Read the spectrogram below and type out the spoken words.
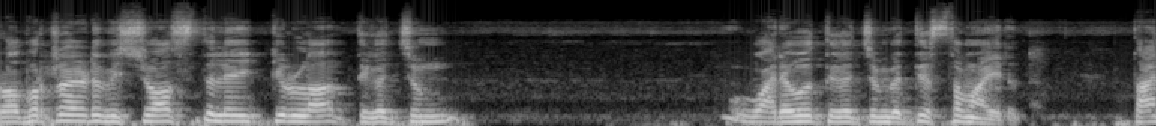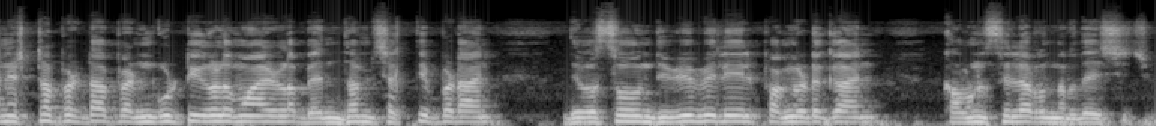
റോബർട്ടോയുടെ വിശ്വാസത്തിലേക്കുള്ള തികച്ചും വരവ് തികച്ചും വ്യത്യസ്തമായിരുന്നു. താൻ ഇഷ്ടപ്പെട്ട പെൺകുട്ടികളുമായുള്ള ബന്ധം ശക്തിപ്പെടാൻ ദിവസവും ദിവ്യബലിയിൽ പങ്കെടുക്കാൻ കൗൺസിലർ നിർദ്ദേശിച്ചു.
